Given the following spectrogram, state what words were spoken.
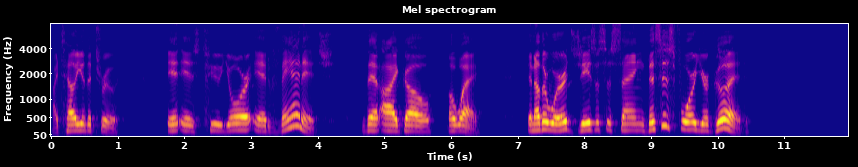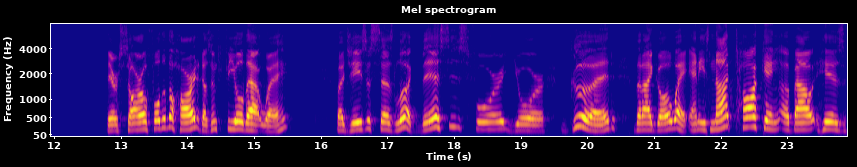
I tell you the truth it is to your advantage that I go away. In other words, Jesus is saying, This is for your good. They're sorrowful to the heart. It doesn't feel that way. But Jesus says, Look, this is for your good that I go away. And he's not talking about his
